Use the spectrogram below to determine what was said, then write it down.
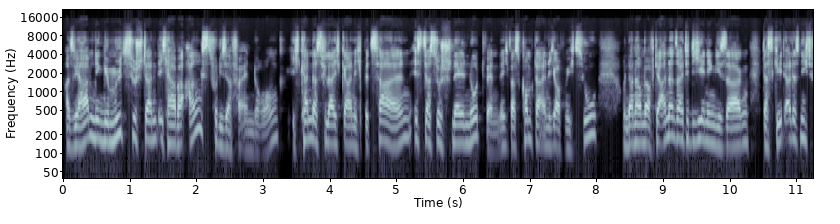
Also wir haben den Gemütszustand, ich habe Angst vor dieser Veränderung, ich kann das vielleicht gar nicht bezahlen, ist das so schnell notwendig, was kommt da eigentlich auf mich zu? Und dann haben wir auf der anderen Seite diejenigen, die sagen, das geht alles nicht,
